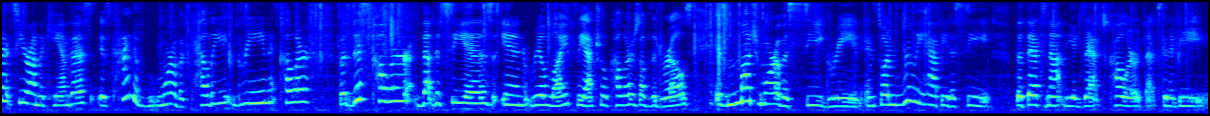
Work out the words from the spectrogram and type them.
that's here on the canvas is kind of more of a Kelly green color, but this color that the sea is in real life, the actual colors of the drills, is much more of a sea green. And so I'm really happy to see that that's not the exact color that's going to be,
